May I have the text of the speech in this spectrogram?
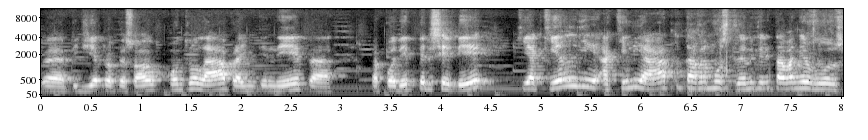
é, pedia para o pessoal controlar, para entender, para poder perceber que aquele, aquele ato estava mostrando que ele estava nervoso.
